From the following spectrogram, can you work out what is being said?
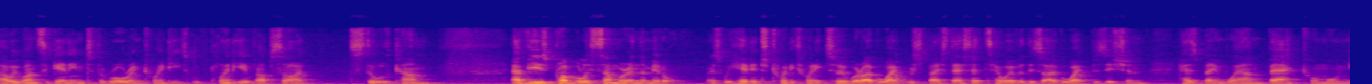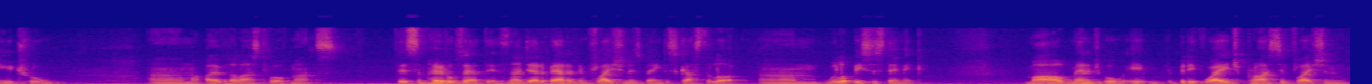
are we once again into the roaring 20s with plenty of upside still to come? Our view is probably somewhere in the middle. As we head into 2022, we're overweight risk based assets. However, this overweight position has been wound back to a more neutral um, over the last 12 months. There's some hurdles out there, there's no doubt about it. Inflation is being discussed a lot. Um, will it be systemic? mild, manageable. It, but if wage price inflation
